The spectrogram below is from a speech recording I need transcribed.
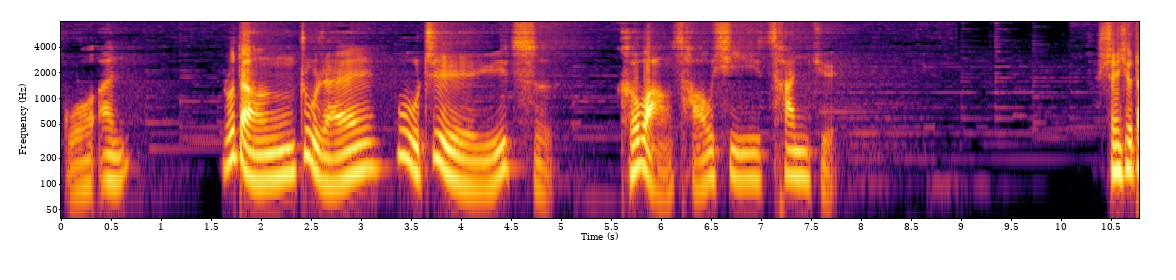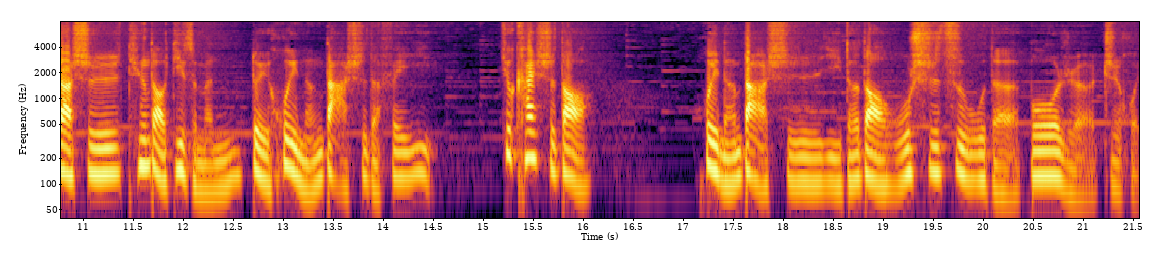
国恩。汝等助人勿至于此，可往曹溪参决。”神秀大师听到弟子们对慧能大师的非议，就开始道：“慧能大师已得到无师自悟的般若智慧，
